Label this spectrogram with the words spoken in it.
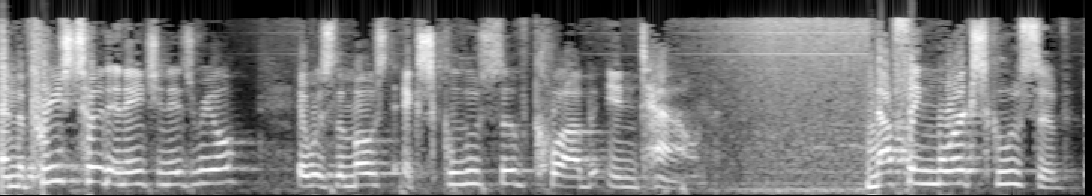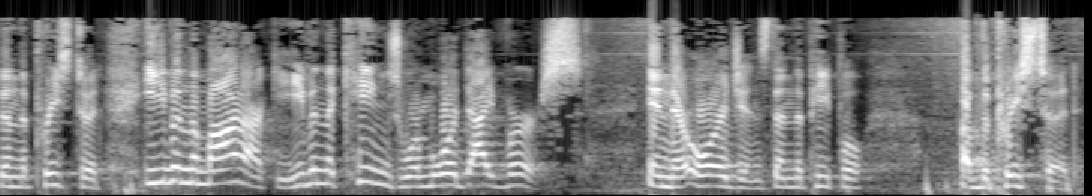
And the priesthood in ancient Israel it was the most exclusive club in town. Nothing more exclusive than the priesthood. Even the monarchy, even the kings were more diverse in their origins than the people of the priesthood.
